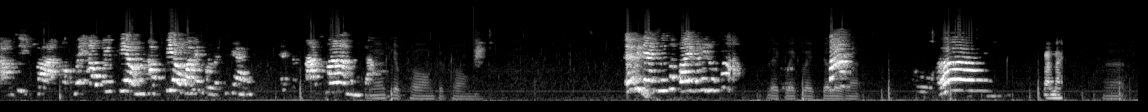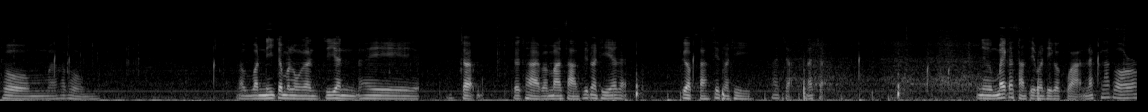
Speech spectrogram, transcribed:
สามสิบบาทบอกไม่เอาไม่เปรี้ยวมันเอาเปรี้ยวมาให้หมดเลยที่แก แต่จะตัดมากมันจ้ะเนี่ยเก็บทองเก็บทองเอ้ยพี่แดงซื้อสไปร์มาให้ลูกอะเหล็กเหล็กเหล็กจะเหล็กนะเออกันนะนะฮะผมนะครับผมแล้ววันนี้จะมาลงกันเจียนให้จะจะถ่ายประมาณ 30 นาทีนั่นแหละ เกือบ 30 นาที น่าจะ น่าจะหนึ่งไม่ก็ 30 นาทีกว่าๆนะครับผม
